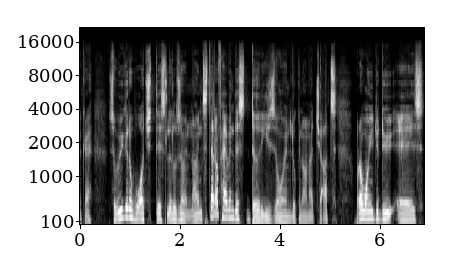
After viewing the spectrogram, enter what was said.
okay? So we got to watch this little zone. Now instead of having this dirty zone looking on our charts what i want you to do is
